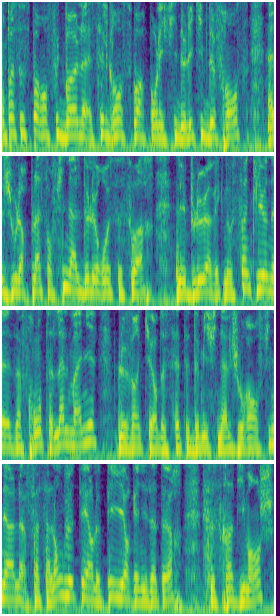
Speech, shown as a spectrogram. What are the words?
On passe au sport en football. C'est le grand soir pour les filles de l'équipe de France. Elles jouent leur place en finale de l'Euro ce soir. Les Bleus, avec nos cinq Lyonnaises, affrontent l'Allemagne. Le vainqueur de cette demi-finale jouera en finale face à l'Angleterre, le pays organisateur. Ce sera dimanche.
